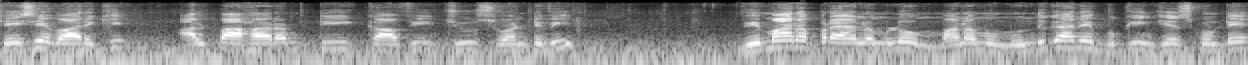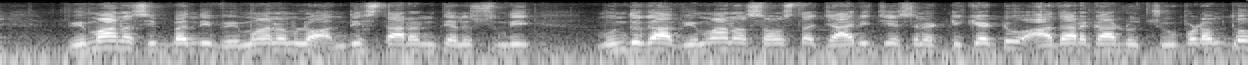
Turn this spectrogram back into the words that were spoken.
చేసేవారికి అల్పాహారం టీ కాఫీ జ్యూస్ వంటివి విమాన ప్రయాణంలో మనము ముందుగానే బుకింగ్ చేసుకుంటే విమాన సిబ్బంది విమానంలో అందిస్తారని తెలుస్తుంది. ముందుగా విమాన సంస్థ జారీ చేసిన టికెట్ ఆధార్ కార్డు చూపడంతో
